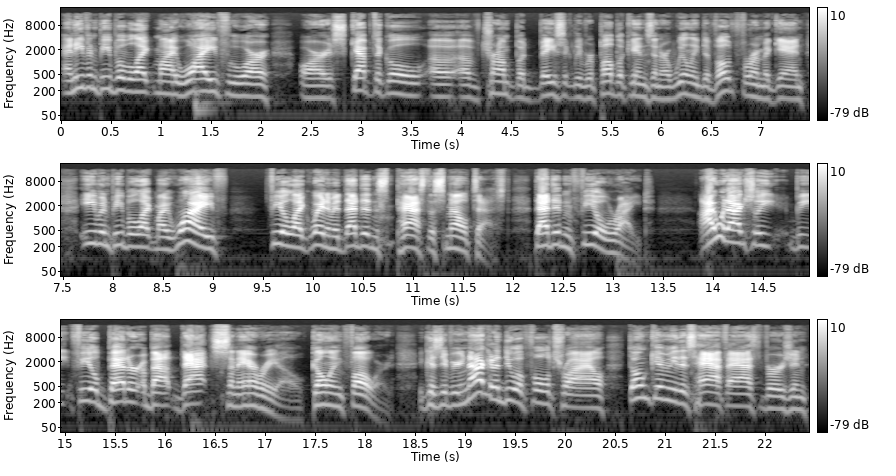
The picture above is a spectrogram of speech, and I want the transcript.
And even people like my wife who are are skeptical of, of, Trump, but basically Republicans and are willing to vote for him again. Even people like my wife feel like, wait a minute, that didn't pass the smell test. That didn't feel right. I would actually be feel better about that scenario going forward. Because if you're not going to do a full trial, don't give me this half-assed version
